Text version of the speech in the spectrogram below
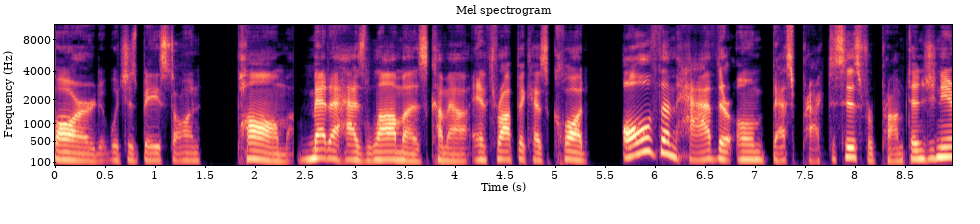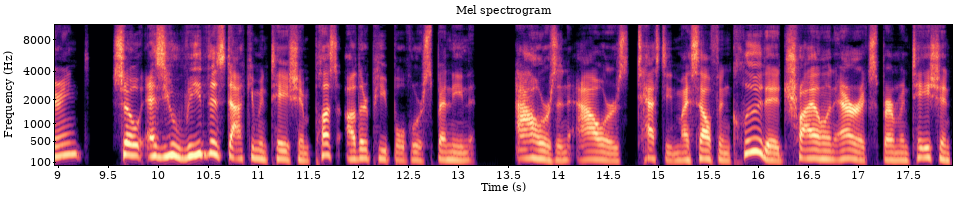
Bard, which is based on PaLM. Meta has Llamas come out. Anthropic has Claude. All of them have their own best practices for prompt engineering. So, as you read this documentation, plus other people who are spending hours and hours testing, myself included, trial and error experimentation,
